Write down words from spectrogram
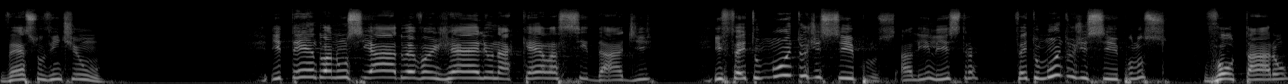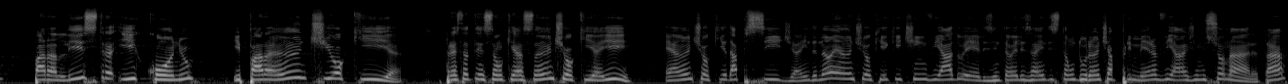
Verso 21. E tendo anunciado o evangelho naquela cidade, e feito muitos discípulos, ali em Listra, feito muitos discípulos, voltaram para Listra e Icônio e para Antioquia. Presta atenção que essa Antioquia aí é a Antioquia da Psídia, ainda não é a Antioquia que tinha enviado eles, então eles ainda estão durante a primeira viagem missionária, tá?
